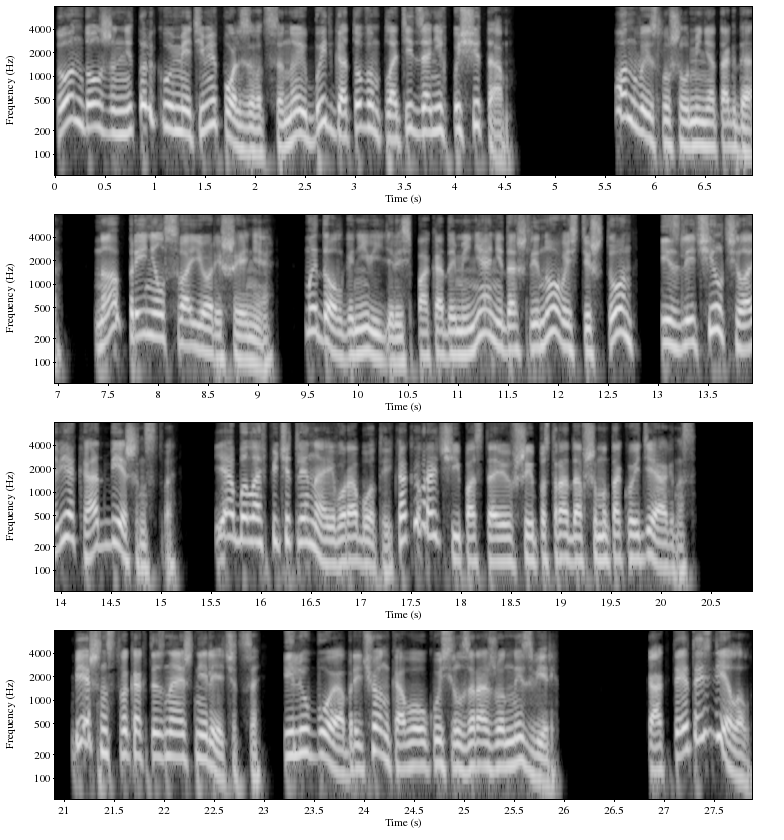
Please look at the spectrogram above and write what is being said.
то он должен не только уметь ими пользоваться, но и быть готовым платить за них по счетам. Он выслушал меня тогда, но принял свое решение. Мы долго не виделись, пока до меня не дошли новости, что он излечил человека от бешенства. Я была впечатлена его работой, как и врачи, поставившие пострадавшему такой диагноз. Бешенство, как ты знаешь, не лечится, и любой обречен, кого укусил зараженный зверь. «Как ты это сделал?»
